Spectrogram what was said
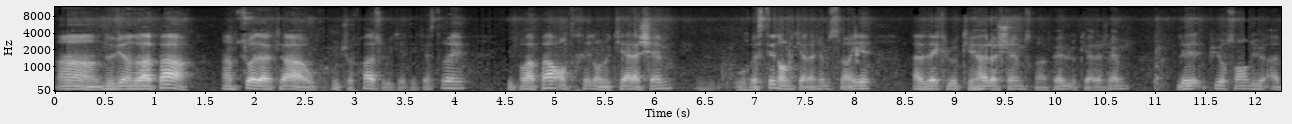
Un ne viendra pas, un Ptsuadaka Uchrut Shofra, celui qui a été castré, il ne pourra pas entrer dans le Kehal Hashem, ou rester dans le Kehal Hashem, se marier avec le Kehal Hashem, ce qu'on appelle le Kehal Hashem, les purs sangs du Ham.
